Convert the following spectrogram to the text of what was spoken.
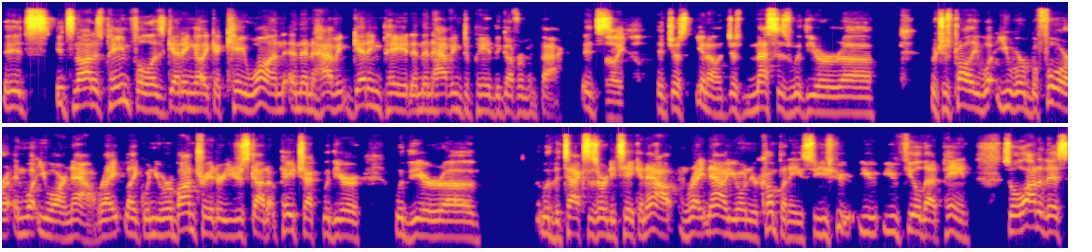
it's it's not as painful as getting like a K1 and then having getting paid and then having to pay the government back. It's oh, yeah. it just, you know, just messes with your uh which is probably what you were before and what you are now, right? Like when you were a bond trader, you just got a paycheck with your with your uh with the taxes already taken out and right now you own your company so you you you feel that pain. So a lot of this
